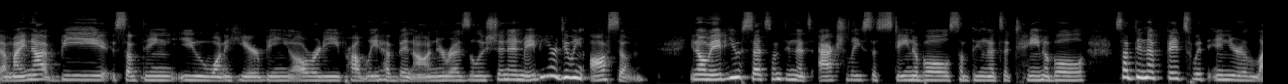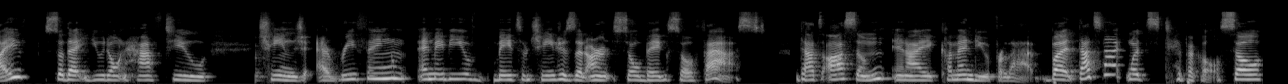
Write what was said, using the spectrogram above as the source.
that might not be something you want to hear being you already probably have been on your resolution and maybe you're doing awesome you know maybe you set something that's actually sustainable something that's attainable something that fits within your life so that you don't have to change everything and maybe you've made some changes that aren't so big so fast that's awesome and I commend you for that. But that's not what's typical. So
